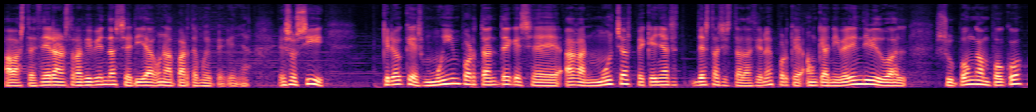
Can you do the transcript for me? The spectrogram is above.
abastecer a nuestras viviendas, sería una parte muy pequeña. Eso sí, creo que es muy importante que se hagan muchas pequeñas de estas instalaciones porque aunque a nivel individual supongan poco,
